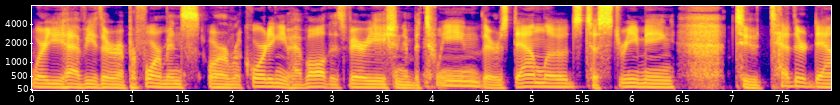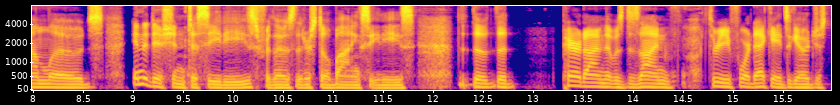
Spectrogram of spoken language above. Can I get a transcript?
where you have either a performance or a recording. You have all this variation in between. There's downloads to streaming to tethered downloads, in addition to CDs for those that are still buying CDs. The, the paradigm that was designed three, four decades ago just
